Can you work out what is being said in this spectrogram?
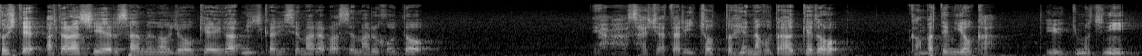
そして新しいエルサレムの情景が身近に迫れば迫るほどいや差し当たりちょっと変なことあるけど頑張ってみようかという気持ちに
